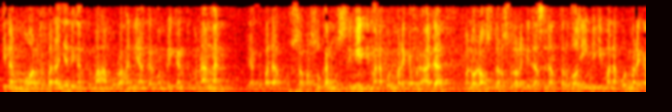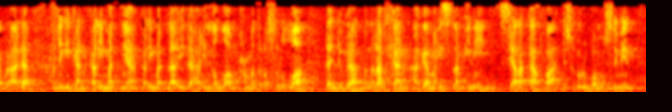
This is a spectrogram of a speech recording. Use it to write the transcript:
Kita memohon kepadanya dengan kemahamurahannya agar memberikan kemenangan ya kepada pasukan muslimin di mana pun mereka berada, menolong saudara-saudara kita sedang terzalimi di mana pun mereka berada, meninggikan kalimatnya, kalimat la ilaha illallah Muhammad Rasulullah dan juga menerapkan agama Islam ini secara kafah di seluruh kaum muslimin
